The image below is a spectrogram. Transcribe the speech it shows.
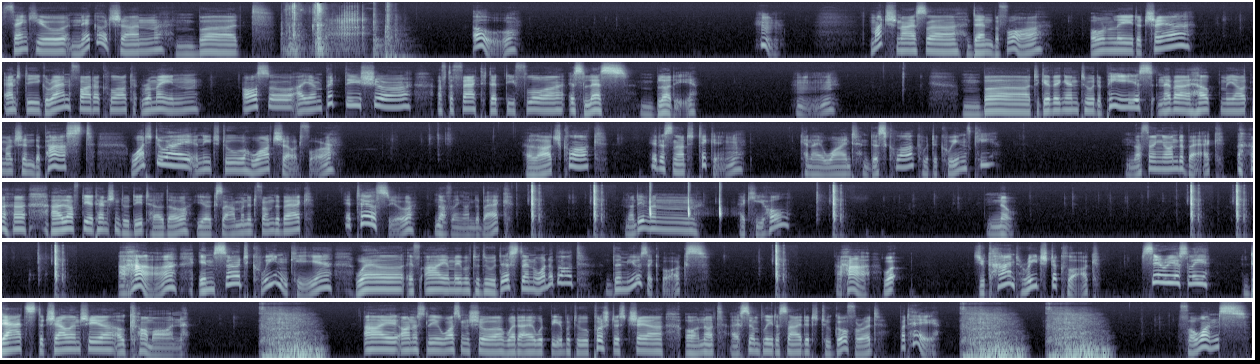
Thank you, Nico-chan, but... Oh. Hmm. Much nicer than before, only the chair and the grandfather clock remain. Also, I am pretty sure of the fact that the floor is less bloody. Hmm. But giving in to the peace never helped me out much in the past. What do I need to watch out for? A large clock. It is not ticking. Can I wind this clock with the queen's key? Nothing on the back. I love the attention to detail though. You examine it from the back. It tells you nothing on the back. Not even a keyhole? No. Aha! Insert queen key. Well, if I am able to do this, then what about the music box. Aha, what? You can't reach the clock? Seriously? That's the challenge here? Oh, come on. I honestly wasn't sure whether I would be able to push this chair or not. I simply decided to go for it. But hey. For once,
